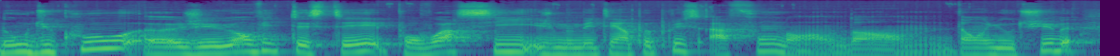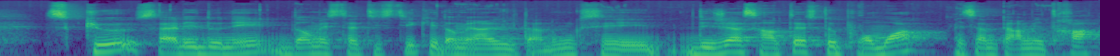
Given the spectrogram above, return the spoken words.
Donc du coup, euh, j'ai eu envie de tester pour voir si je me mettais un peu plus à fond dans, dans, YouTube, ce que ça allait donner dans mes statistiques et dans mes résultats. Donc c'est déjà c'est un test pour moi et ça me permettra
